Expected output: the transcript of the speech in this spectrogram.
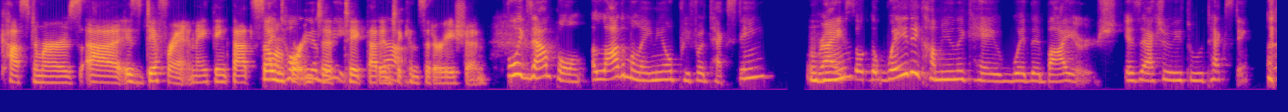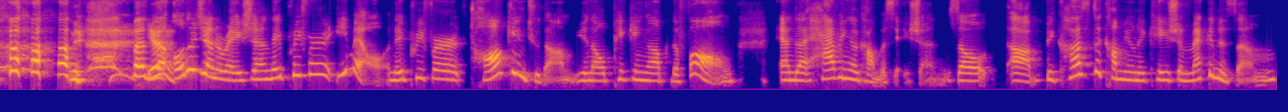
customers uh, is different. And I think that's so I important totally to take that yeah. into consideration. For example, a lot of millennials prefer texting, mm-hmm. right? So the way they communicate with the buyers is actually through texting. but yeah. the older generation, they prefer email and they prefer talking to them, you know, picking up the phone and uh, having a conversation. So, uh, because the communication mechanism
